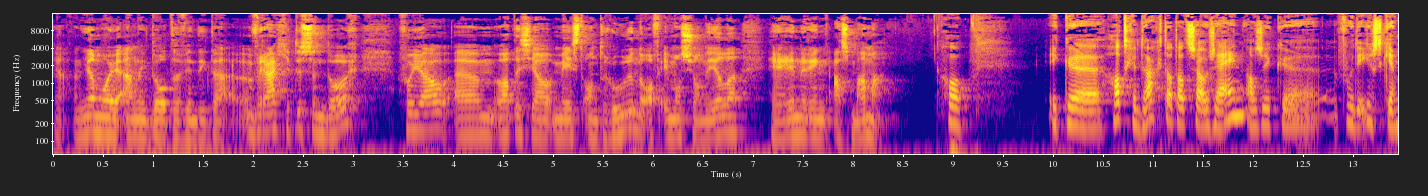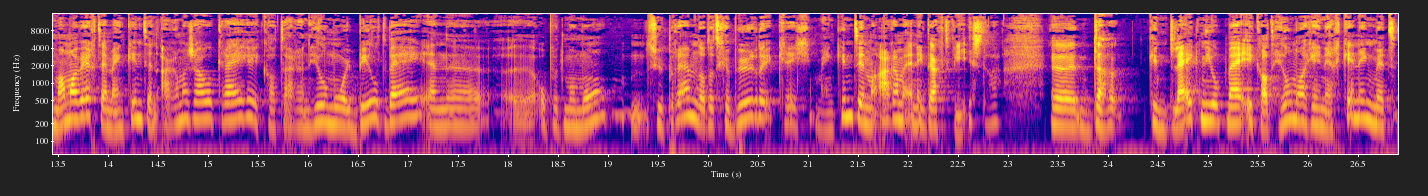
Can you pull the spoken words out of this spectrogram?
Ja, een heel mooie anekdote vind ik dat. Een vraagje tussendoor voor jou. Um, wat is jouw meest ontroerende of emotionele herinnering als mama? Goh, Ik uh, had gedacht dat dat zou zijn als ik uh, voor de eerste keer mama werd en mijn kind in armen zou krijgen. Ik had daar een heel mooi beeld bij. En uh, op het moment suprem dat het gebeurde, ik kreeg mijn kind in mijn armen en ik dacht, wie is dat? dat kind lijkt niet op mij. Ik had helemaal geen herkenning met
